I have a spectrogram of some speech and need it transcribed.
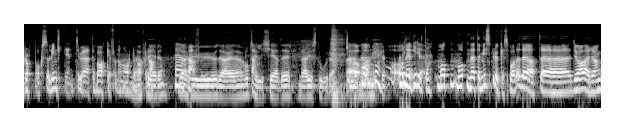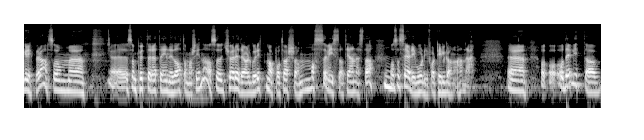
Dropbox og LinkedIn, tror jeg, tilbake for noen år tilbake. Det er flere. Det er HU, det er hotellkjeder, det er de store. Det er, og, okay. og, det ligger ute. Måten, måten, dette misbrukes på, det er at uh, du har angripere som uh, som putter dette inn i datamaskiner, og så kjører de algoritmer på tvers av massevis av tjenester, mm. og så ser de hvor de får tilgang av henne. Uh, og, og, det er litt av,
